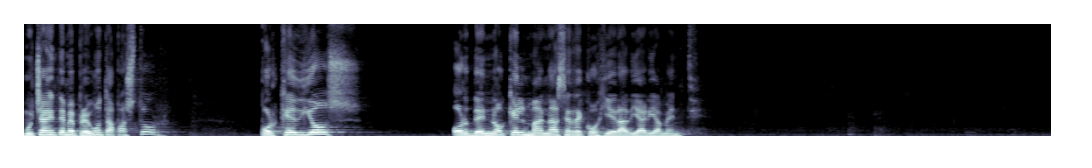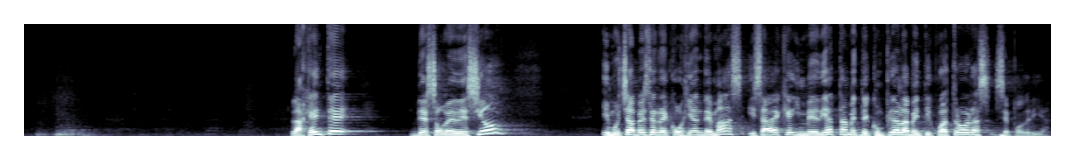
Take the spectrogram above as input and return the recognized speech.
Mucha gente me pregunta, pastor, ¿por qué Dios ordenó que el maná se recogiera diariamente? La gente desobedeció y muchas veces recogían de más y sabe que inmediatamente cumplía las 24 horas se podría.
